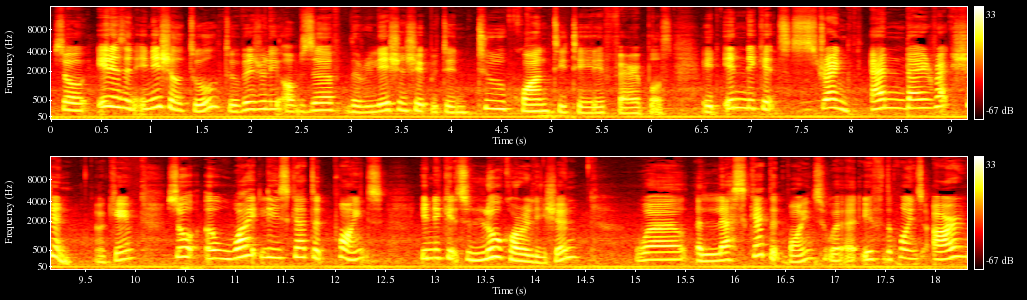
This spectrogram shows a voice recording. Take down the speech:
So it is an initial tool to visually observe the relationship between two quantitative variables. It indicates strength and direction, okay? So a widely scattered points indicates low correlation, while a less scattered points, where if the points are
